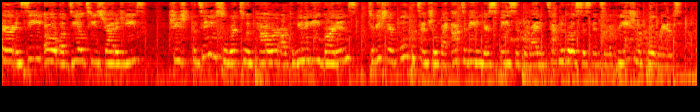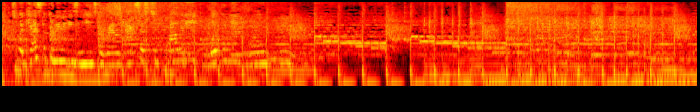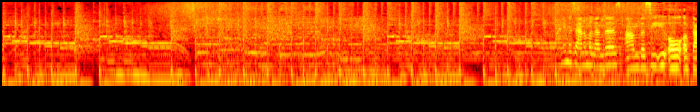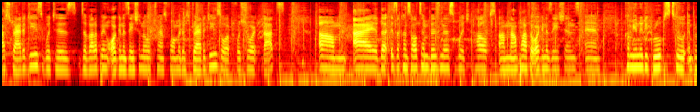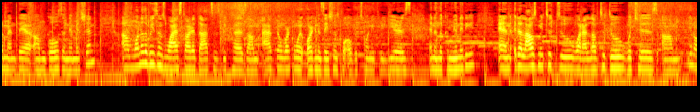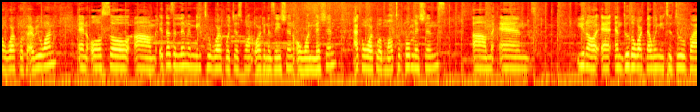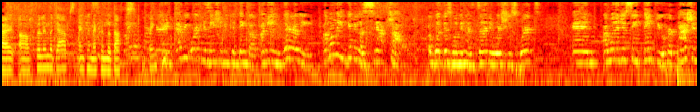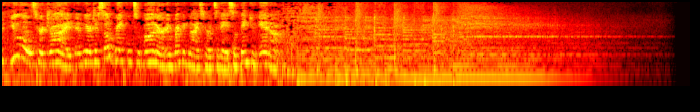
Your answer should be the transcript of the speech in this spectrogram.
founder and CEO of DOT Strategies. She continues to work to empower our community gardens to reach their full potential by activating their space and providing technical assistance in the creation of programs to address the community's needs around access to quality, locally name is Ana Melendez. I'm the CEO of DOT Strategies, which is developing organizational transformative strategies, or for short, DOTS. Um, I that is a consulting business which helps um, nonprofit organizations and community groups to implement their um, goals and their mission. Um, one of the reasons why I started DOTS is because um, I've been working with organizations for over 23 years and in the community and it allows me to do what I love to do, which is, um, you know, work with everyone. And also, um, it doesn't limit me to work with just one organization or one mission. I can work with multiple missions, um, and you know, and, and, do the work that we need to do by uh, filling the gaps and connecting the dots. Thank you. In every organization you can think of. I mean, literally, I'm only giving a snapshot of what this woman has done and where she's worked. And I want to just say thank you. Her passion fuels her drive, and we are just so grateful to honor and recognize her today. So thank you, Ana.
